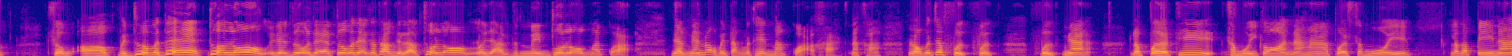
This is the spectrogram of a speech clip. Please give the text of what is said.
ต ส่งออกไปทั่วประเทศ ทั่วโลกไม่ใช่ทั่วประเทศทั่วประเทศก็ทำอยู่แล้ว ทั่วโลกเราอยากจะเน้นทั่วโลกมากกว่า อยากเน้นออกไปต่างประเทศมากกว่าค่ะนะคะ เราก็จะฝึกฝึกฝึกเนี่ยเราเปิดที่สมุยก่อนนะคะเปิดสมุย แล้วก็ปีหน้า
